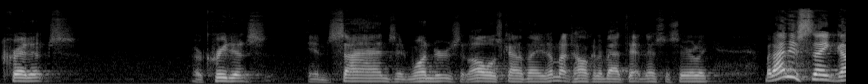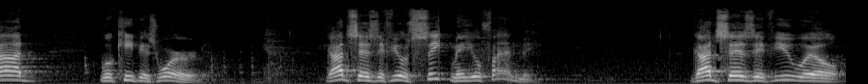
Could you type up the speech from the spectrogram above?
credence or credence in signs and wonders and all those kind of things. I'm not talking about that necessarily. But I just think God will keep His word. God says, if you'll seek me, you'll find me. God says, if you will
